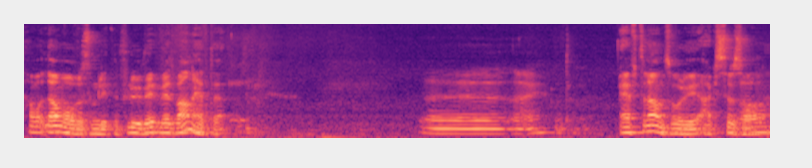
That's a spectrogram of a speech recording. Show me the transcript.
Han, var- han var väl som en liten flu. Vet, vet vad han hette? Eh, nej, jag kommer inte ihåg. Efternamn så var det ju Axelsson. Ja,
